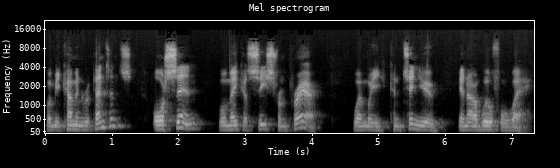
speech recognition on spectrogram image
when we come in repentance, or sin will make us cease from prayer when we continue in our willful way.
